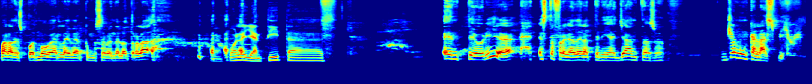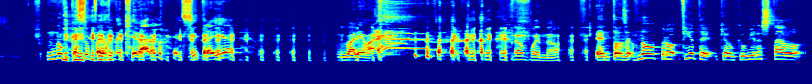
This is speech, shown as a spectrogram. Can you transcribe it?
para después moverla y ver cómo se ve en el otro lado. Ponle llantitas. En teoría, esta fregadera tenía llantas. Güey. Yo nunca las vi, güey. Nunca supe dónde quedaron. Si traía, vale mal. no, pues no. Entonces, no, pero fíjate que aunque hubiera estado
